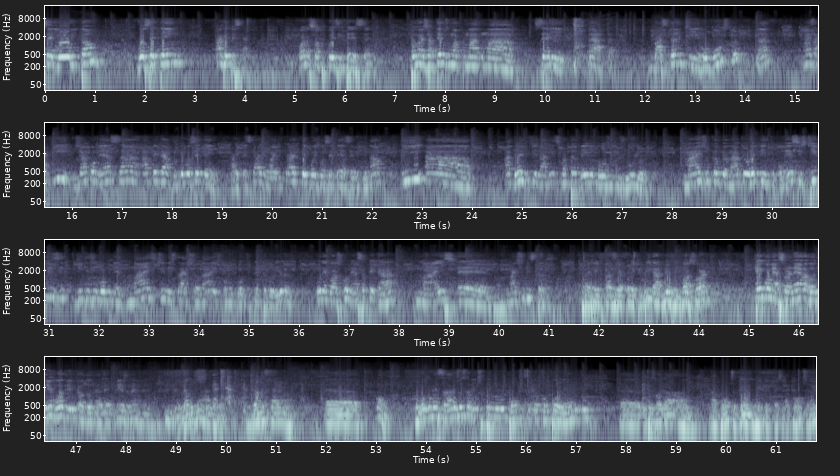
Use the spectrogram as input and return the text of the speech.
Série Ouro, então, você tem a repescagem. Olha só que coisa interessante. Então nós já temos uma, uma, uma série prata bastante robusta, né? mas aqui já começa a pegar, porque você tem a repescagem, o wildcard, depois você tem a semifinal e a, a grande finalíssima também no 12 de julho. Mas o campeonato, eu repito, com esses times de desenvolvimento, mais times tradicionais, como o Ponte Preta Gorilas, o negócio começa a pegar mais, é, mais substância para a gente fazer a coletiva. Obrigado, viu, gente? Boa sorte. Quem começa? Ornella, Rodrigo? Rodrigo, que é o dono da empresa, né? Não de nada, não damos cara não. É, bom, eu vou começar justamente pelo ponto que você tocou polêmico é, pessoal da, da ponte, eu tenho representante da ponte, né?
